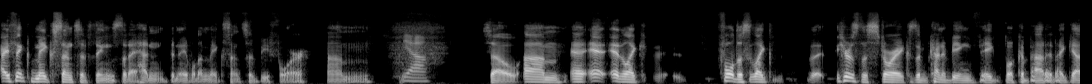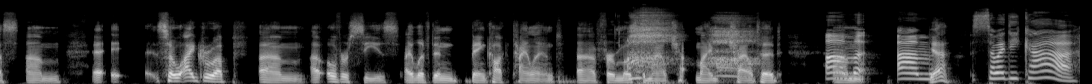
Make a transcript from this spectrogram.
I think make sense of things that I hadn't been able to make sense of before. Um, yeah. So um, and, and, and like full dis like here's the story because I'm kind of being vague book about it, I guess. Um, it, so I grew up um, uh, overseas. I lived in Bangkok, Thailand, uh, for most of my chi- my childhood. Um, um, um yeah. Sawadika.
